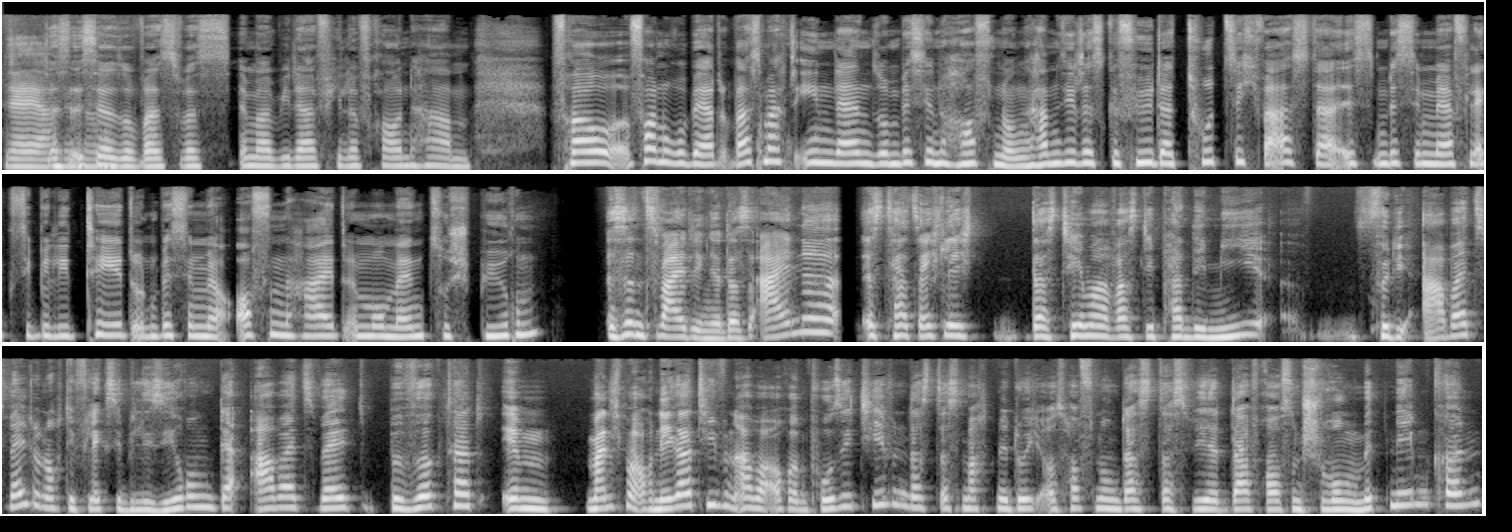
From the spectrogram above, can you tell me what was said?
ja, ja, das genau. ist ja genau. sowas, was immer wieder viele Frauen haben. Frau von Robert, was macht Ihnen denn so ein bisschen Hoffnung? Haben Sie das Gefühl, da tut sich was, da ist ein bisschen mehr Flexibilität und ein bisschen mehr Offenheit im Moment zu spüren? Es sind zwei Dinge. Das eine ist tatsächlich das Thema, was die Pandemie für die Arbeitswelt und auch die Flexibilisierung der Arbeitswelt bewirkt hat. Im manchmal auch negativen, aber auch im positiven. Das, das macht mir durchaus Hoffnung, dass, dass wir daraus einen Schwung mitnehmen können.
